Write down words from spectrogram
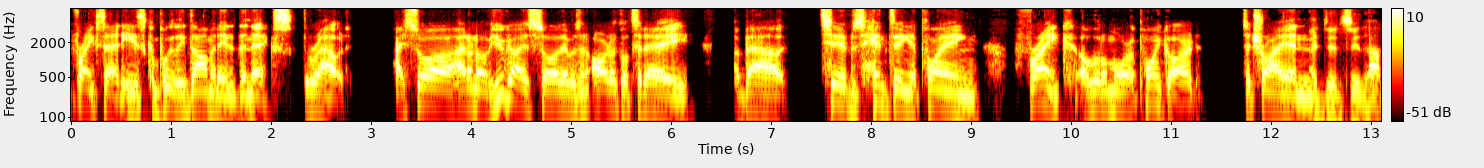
Frank said, he's completely dominated the Knicks throughout. I saw. I don't know if you guys saw. There was an article today about Thibs hinting at playing Frank a little more at point guard to try and. I did see that. Uh,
